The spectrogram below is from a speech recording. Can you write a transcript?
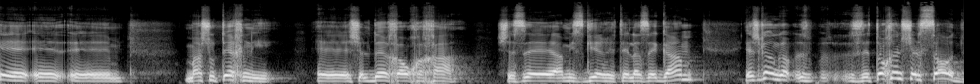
אה, אה, אה, משהו טכני אה, של דרך ההוכחה, שזה המסגרת, אלא זה גם, יש גם, זה תוכן של סוד.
